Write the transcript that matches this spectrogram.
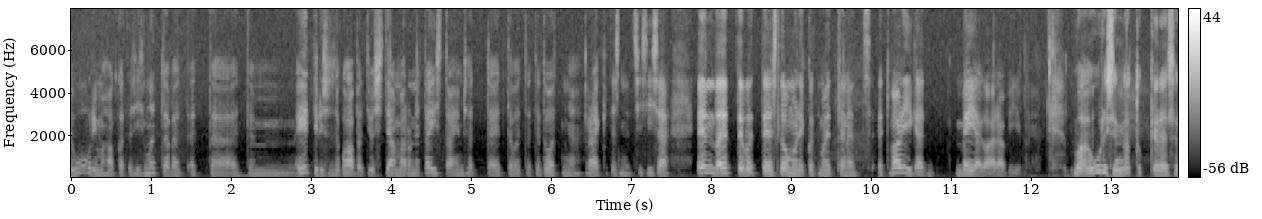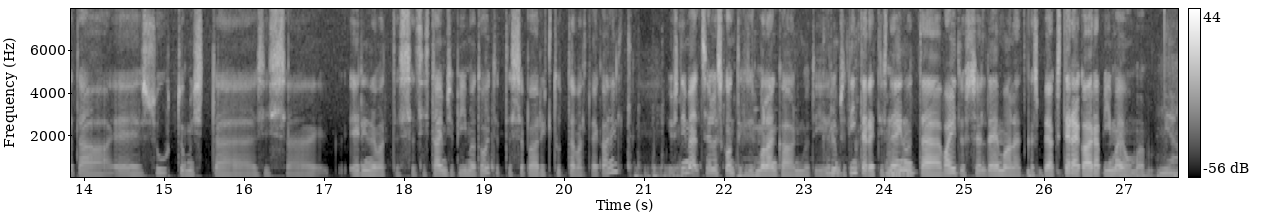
uurima hakata, siis mõtleb, et, et, et eetilisuse koha pealt just ja ma arvan, et täistaimsete ettevõtete tootmine, rääkides nüüd siis ise enda ettevõtte eest, loomulikult ma ütlen, et, et valige meie kaerapiim ma uurisin natukene seda eh, suhtumist eh, siis eh, erinevatesse siis taimse piima tootjatesse paarilt tuttavalt veganilt. just nimelt selles kontekstis ma olen ka niimoodi rõõmsalt internetis mm -hmm. näinud vaidlust sel teemal, et kas peaks terekaerapiima jooma. ja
